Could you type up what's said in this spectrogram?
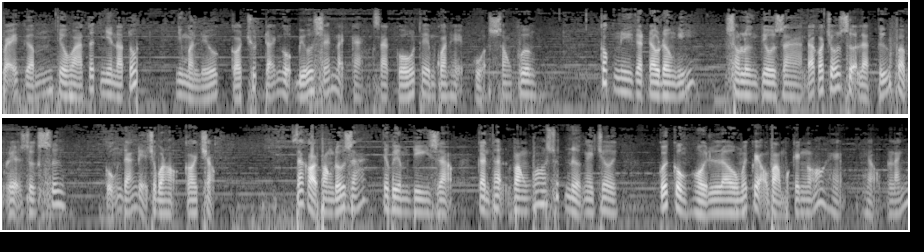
Vẽ gấm tiêu hòa tất nhiên là tốt, nhưng mà nếu có chút đãi ngộ biếu sẽ lại càng gia cố thêm quan hệ của song phương. Cốc Ni gật đầu đồng ý, sau lưng tiêu gia đã có chỗ dựa là tứ phẩm luyện dược sư, cũng đáng để cho bọn họ coi trọng. Ra khỏi phòng đấu giá, tiêu viêm đi dạo, cẩn thận vòng vo suốt nửa ngày trời, cuối cùng hồi lâu mới quẹo vào một cái ngõ hẹp hẻo lánh,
